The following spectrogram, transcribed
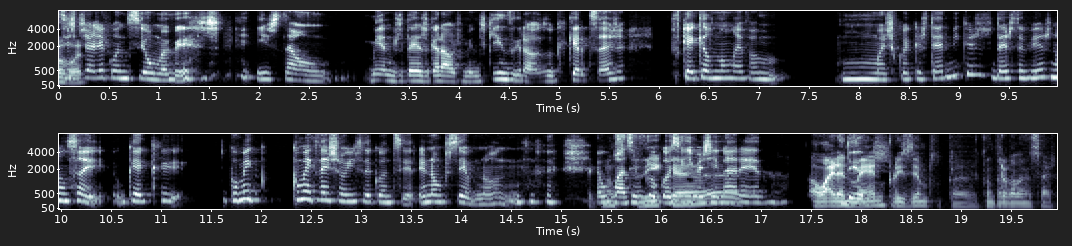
se isto já lhe aconteceu uma vez e estão menos 10 graus, menos 15 graus, o que quer que seja, porque é que ele não leva umas cuecas térmicas desta vez, não sei, o que é que como é que como é que deixam isto de acontecer? Eu não percebo, não é o máximo que eu consigo imaginar é ao Iron dedos. Man, por exemplo, para contrabalançar.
